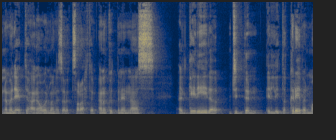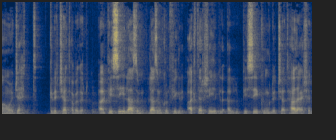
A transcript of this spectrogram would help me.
لما لعبتها أنا أول ما نزلت صراحة أنا كنت من الناس القليلة جدا اللي تقريبا ما واجهت جلتشات ابدا. ال PC لازم لازم يكون في أكثر شيء ال PC يكون جلتشات هذا عشان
